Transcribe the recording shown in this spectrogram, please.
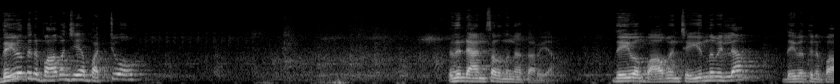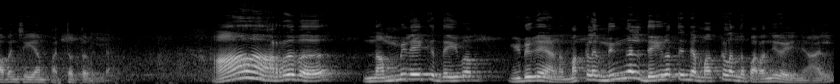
ദൈവത്തിന് പാപം ചെയ്യാൻ പറ്റുമോ ഇതിന്റെ ആൻസർ നിങ്ങൾക്കറിയാം. ദൈവം പാപം ചെയ്യുന്നുമില്ല ദൈവത്തിന് പാപം ചെയ്യാൻ പറ്റത്തുമില്ല. ആ അറിവ് നമ്മിലേക്ക് ദൈവം ഇടുകയാണ്. മക്കളെ നിങ്ങൾ ദൈവത്തിന്റെ മക്കളെന്ന് പറഞ്ഞു കഴിഞ്ഞാൽ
